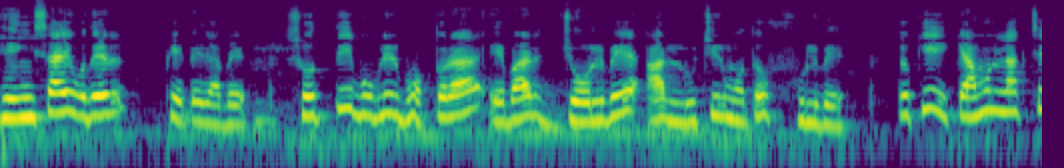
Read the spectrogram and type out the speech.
হিংসায় ওদের ফেটে যাবে। সত্যি বুবলির ভক্তরা এবার জ্বলবে আর লুচির মতো ফুলবে। তো কি, কেমন লাগছে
